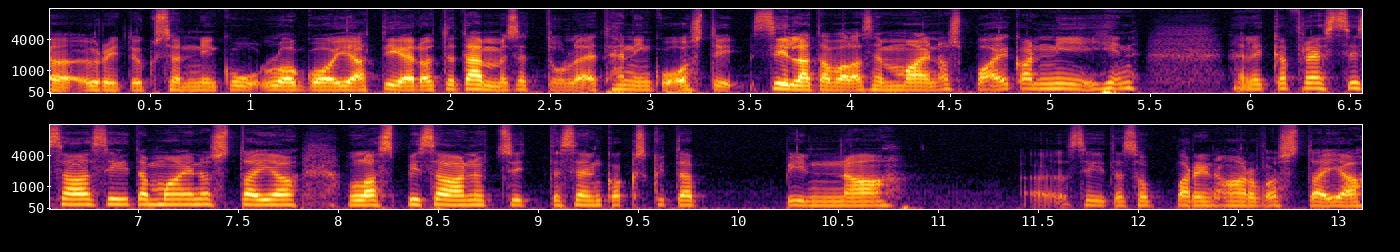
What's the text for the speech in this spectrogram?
ö, yrityksen niin kuin logo ja tiedot ja tämmöiset tulee, että he niin kuin osti sillä tavalla sen mainospaikan niihin. Eli Fressi saa siitä mainosta ja Laspi saa nyt sitten sen 20 pinnaa siitä sopparin arvosta ja,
